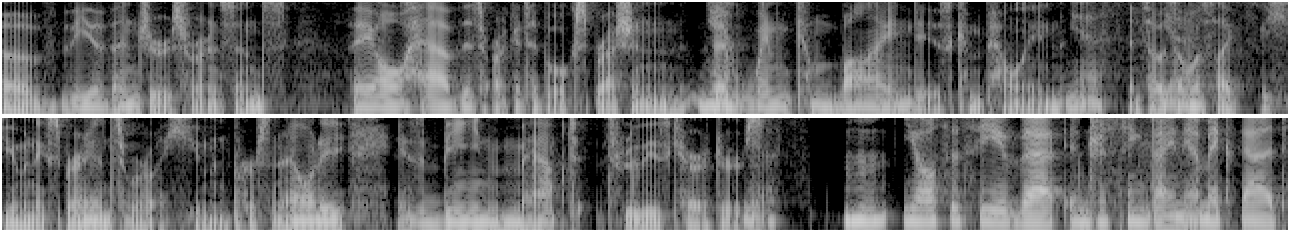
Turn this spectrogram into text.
of the Avengers, for instance, they all have this archetypal expression Yeah. that, when combined, is compelling. Yes, And so it's almost like the human experience or like human personality is being mapped through these characters. Yes. hmm You also see that interesting dynamic that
